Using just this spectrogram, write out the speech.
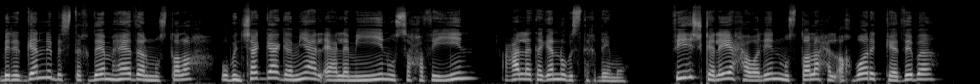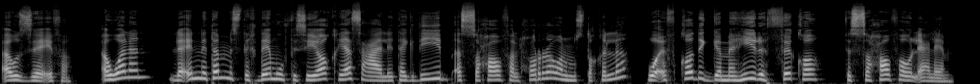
بنتجنب استخدام هذا المصطلح وبنشجع جميع الإعلاميين والصحفيين على تجنب استخدامه. في إشكالية حوالين مصطلح الأخبار الكاذبة أو الزائفة. أولاً لأن تم استخدامه في سياق يسعى لتجذيب الصحافة الحرة والمستقلة وإفقاد الجماهير الثقة في الصحافة والإعلام.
